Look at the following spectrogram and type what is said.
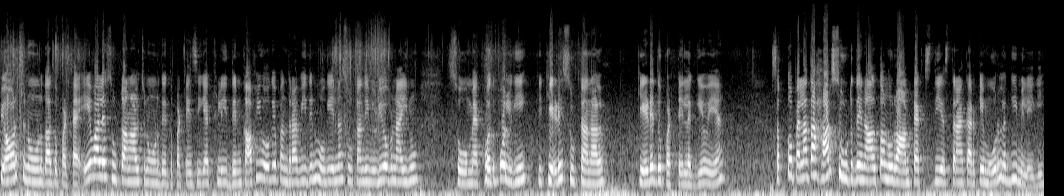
ਪਿਓਰ ਚਨੋਣ ਦਾ ਦੁਪੱਟਾ ਇਹ ਵਾਲੇ ਸੂਟਾਂ ਨਾਲ ਚਨੋਣ ਦੇ ਦੁਪੱਟੇ ਸੀ ਐਕਚੁਅਲੀ ਦਿਨ ਕਾਫੀ ਹੋ ਗਏ 15-20 ਦਿਨ ਹੋ ਗਏ ਇਹਨਾਂ ਸੂਟਾਂ ਦੀ ਵੀਡੀਓ ਬਣਾਈ ਨੂੰ। ਸੋ ਮੈਂ ਖੁਦ ਭੁੱਲ ਗਈ ਕਿ ਕਿਹੜੇ ਸੂਟਾਂ ਨਾਲ ਕਿਹੜੇ ਦੁਪੱਟੇ ਲੱਗੇ ਹੋਏ ਆ। ਸਭ ਤੋਂ ਪਹਿਲਾਂ ਤਾਂ ਹਰ ਸੂਟ ਦੇ ਨਾਲ ਤੁਹਾਨੂੰ ਰਾਮ ਟੈਕਸ ਦੀ ਇਸ ਤਰ੍ਹਾਂ ਕਰਕੇ ਮੋਹਰ ਲੱਗੀ ਮਿਲੇਗੀ।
